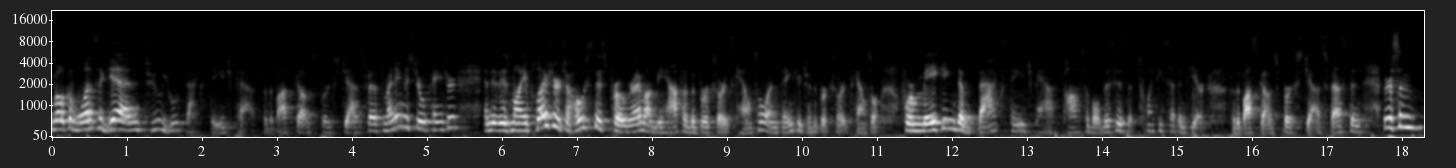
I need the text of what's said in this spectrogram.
and welcome once again to your backstage pass for the Boscov's Berks Jazz Fest. My name is Joe Painter, and it is my pleasure to host this program on behalf of the Berks Arts Council, and thank you to the Berks Arts Council for making the backstage pass possible. This is the 27th year for the Boscov's Berks Jazz Fest, and there's some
